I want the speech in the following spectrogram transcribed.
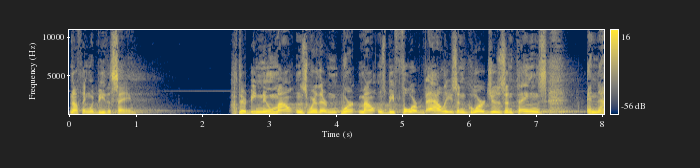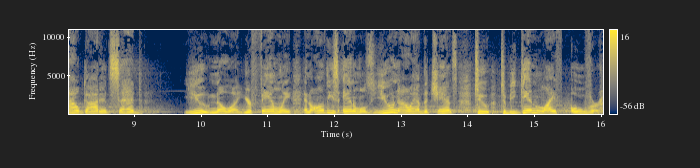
Nothing would be the same. There'd be new mountains where there weren't mountains before, valleys and gorges and things. And now God had said, You, Noah, your family, and all these animals, you now have the chance to, to begin life over.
